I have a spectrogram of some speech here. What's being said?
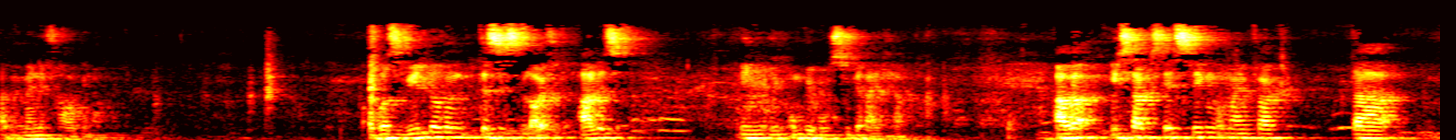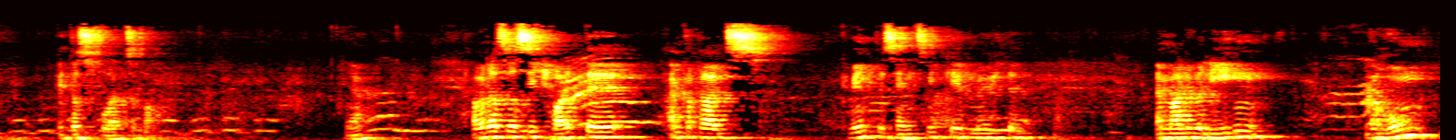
hat mir meine Frau genommen ob er es will oder nicht, das ist, läuft alles im, im unbewussten Bereich ab. Aber ich sage es deswegen, um einfach da etwas vorzubauen. Ja? Aber das, was ich heute einfach als Quintessenz mitgeben möchte, einmal überlegen, warum,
